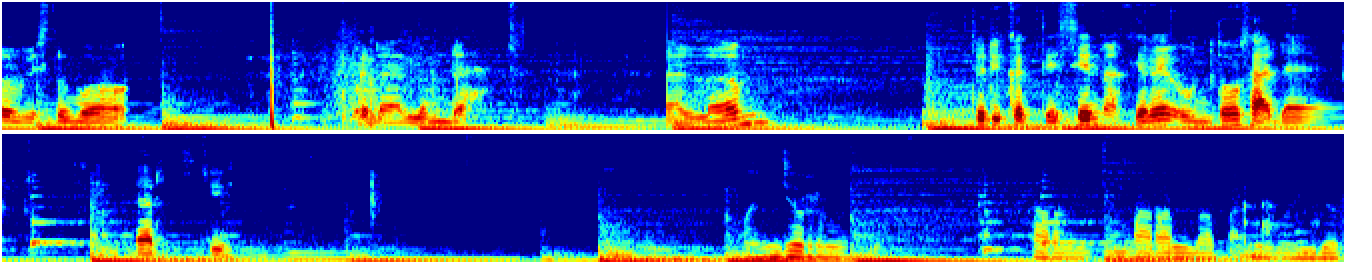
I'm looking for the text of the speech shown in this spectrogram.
habis itu bawa ke dalam dah. Dalam itu diketisin akhirnya untung sadar sih manjur saran saran bapaknya manjur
